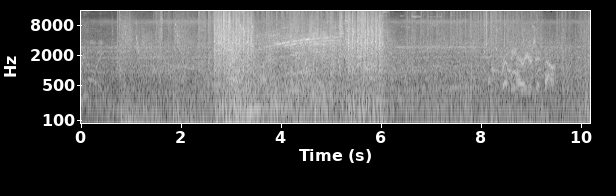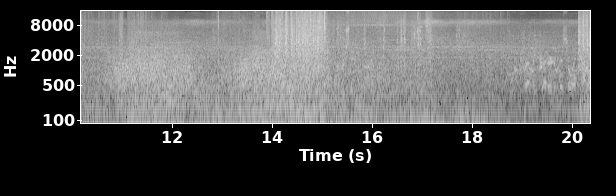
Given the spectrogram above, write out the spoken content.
Reloading. Friendly Harriers inbound. Helicopter standing by. Friendly Predator missile incoming.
